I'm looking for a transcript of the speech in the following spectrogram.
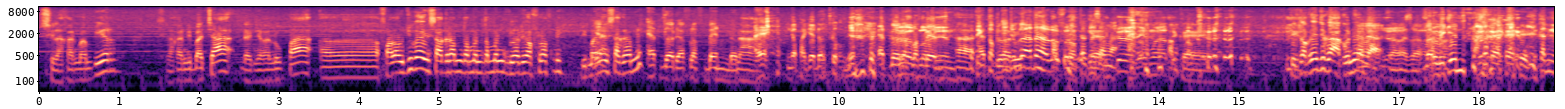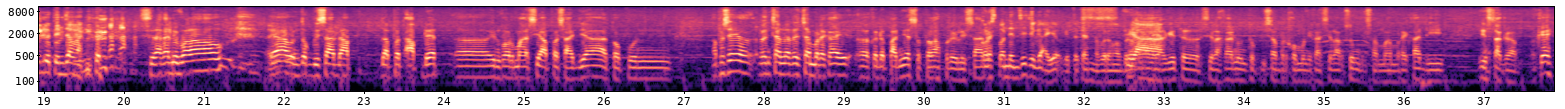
Silahkan mampir, silahkan dibaca dan jangan lupa eh, follow juga Instagram teman-teman Glory of Love nih. Di mana Ya. Instagramnya? At Glory of Love Band. dot- Nah. Eh, nggak pakai dot .com. At Glory of Love Band. Ah, TikToknya juga Glory ada. of Love TikToknya sama. Oke. TikTok. TikToknya juga akunnya ada. Sama, sama. Baru bikin. kan ngikutin zaman. Silakan di follow ya untuk bisa dap dapat update eh, informasi apa saja ataupun apa saya rencana-rencana mereka eh, ke depannya setelah perilisan. Korespondensi juga ayo gitu kan ngobrol-ngobrol. Ya, gitu. Silahkan untuk bisa berkomunikasi langsung bersama mereka di Instagram. Oke.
